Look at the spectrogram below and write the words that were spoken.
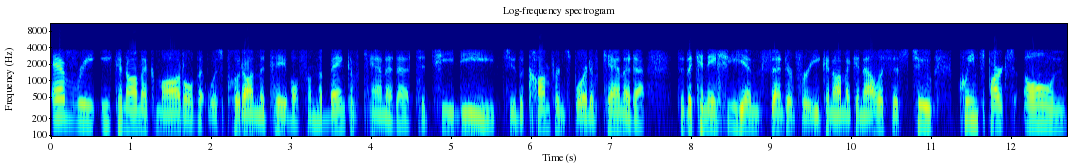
every economic model that was put on the table from the Bank of Canada to TD to the Conference Board of Canada to the Canadian Center for Economic Analysis to Queen's Park's own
